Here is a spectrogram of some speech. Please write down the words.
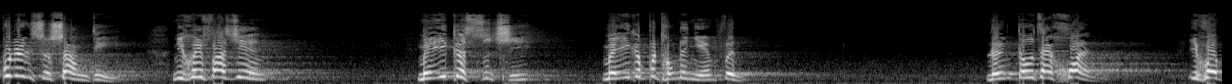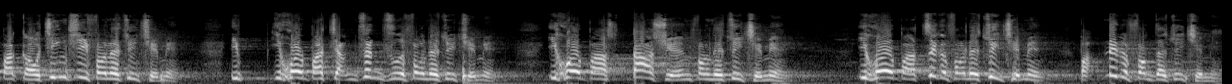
不认识上帝，你会发现每一个时期、每一个不同的年份，人都在换。一会儿把搞经济放在最前面，一一会儿把讲政治放在最前面，一会儿把大选放在最前面，一会儿把这个放在最前面，把那个放在最前面。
